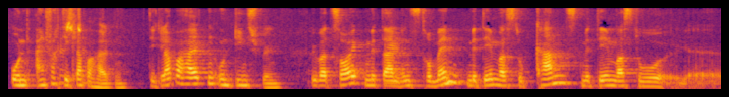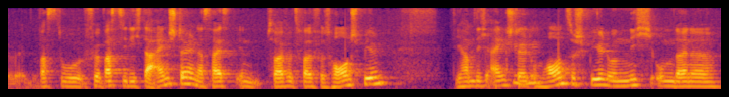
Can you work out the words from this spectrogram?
Und einfach das die stimmt. Klappe halten. Die Klappe halten und Dienst spielen. Überzeugt mit deinem Instrument, mit dem, was du kannst, mit dem, was du, äh, was du, für was die dich da einstellen. Das heißt im Zweifelsfall fürs Horn spielen. Die haben dich eingestellt, mhm. um Horn zu spielen und nicht um deine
